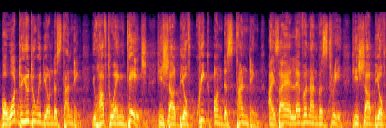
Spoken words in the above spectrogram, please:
But what do you do with the understanding? You have to engage. He shall be of quick understanding. Isaiah 11 and verse 3. He shall be of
